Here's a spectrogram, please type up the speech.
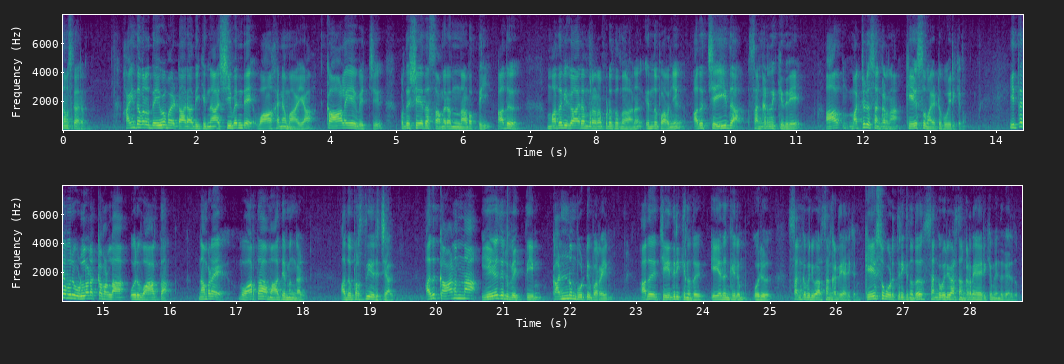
നമസ്കാരം. ഹൈന്ദവർ ദൈവമായിട്ട് ആരാധിക്കുന്ന ശിവന്റെ വാഹനമായ കാളയെ വെച്ച് പ്രതിഷേധ സമരം നടത്തി. അത് മതവികാരം വ്രണപ്പെടുത്തുന്നതാണ് എന്ന് പറഞ്ഞ് അത് ചെയ്ത സംഘടനയ്ക്കെതിരെ ആ മറ്റൊരു സംഘടന കേസുമായിട്ട് പോയിരിക്കുന്നു. ഇത്തരമൊരു ഉള്ളടക്കമുള്ള ഒരു വാർത്ത നമ്മുടെ വാർത്താ മാധ്യമങ്ങൾ അത് പ്രസിദ്ധീകരിച്ചാൽ അത് കാണുന്ന ഏതൊരു വ്യക്തിയും കണ്ണും പൂട്ടി പറയും അത് ചെയ്തിരിക്കുന്നത് ഏതെങ്കിലും ഒരു സംഘപരിവാർ സംഘടനയായിരിക്കും. കേസ് കൊടുത്തിരിക്കുന്നത് സംഘപരിവാർ സംഘടനയായിരിക്കും എന്ന് കരുതും.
